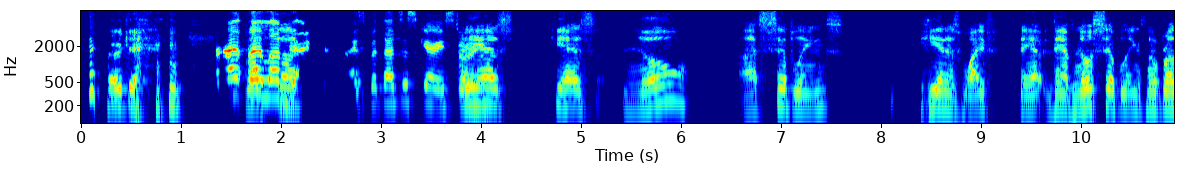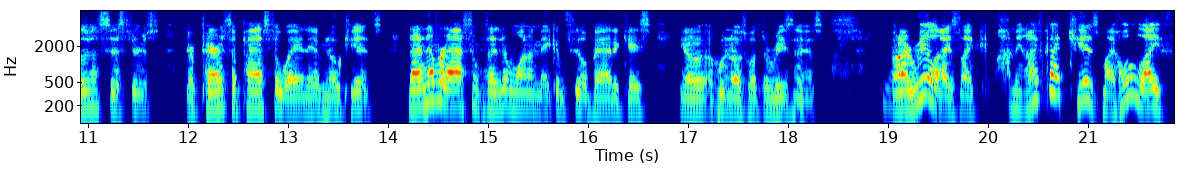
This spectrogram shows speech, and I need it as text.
okay. I, I, love uh, to exercise, but that's a scary story. He has he has no uh, siblings. He and his wife they have they have no siblings, no brothers and sisters. Their parents have passed away, and they have no kids. Now I never asked him because I didn't want to make him feel bad in case you know who knows what the reason is. But I realized, like, I mean, I've got kids. My whole life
